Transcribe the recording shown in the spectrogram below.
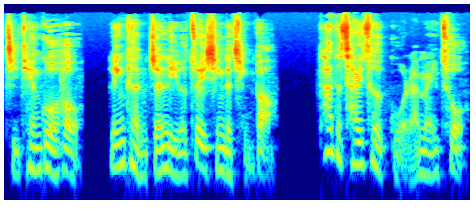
几天过后，林肯整理了最新的情报，他的猜测果然没错。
